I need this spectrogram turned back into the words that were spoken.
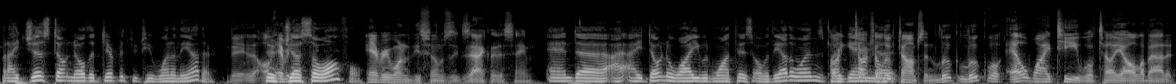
but I just don't know the difference between one and the other. They- all- They're every- just so awful. Every one of these films is exactly the same. And uh, I, I don't know why you would want this over the other ones. But Talk, again, talk to uh, Luke Thompson. Luke Luke will LYT will tell you all about it.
